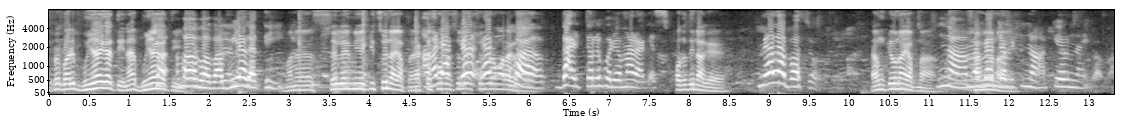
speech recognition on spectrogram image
আপনার বাড়ি ভুঁইয়াগাতি না? ভুঁইয়াগাতি হ্যাঁ বাবা বিয়া গাতি মানে ছেলে মেয়ে কিছু নাই আপনার? একটা সময় ছিল মারা গেছে। গাড়ির তলে পড়ে মারা গেছে। কতদিন আগে? মেলা বছর। এখন কেউ নাই আপনার? না আমার বেটা? না কেউ নাই বাবা।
